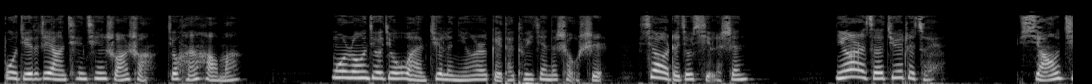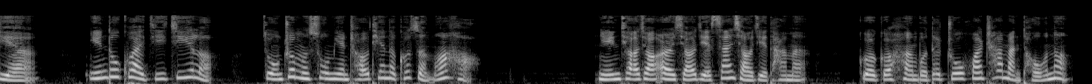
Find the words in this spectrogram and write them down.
不觉得这样清清爽爽就很好吗？慕容九九婉拒了宁儿给他推荐的首饰，笑着就起了身。宁儿则撅着嘴：“小姐，您都快及笄了，总这么素面朝天的，可怎么好？您瞧瞧二小姐、三小姐他们，个个恨不得珠花插满头呢。”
